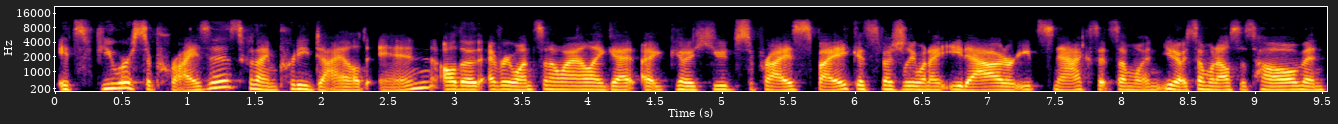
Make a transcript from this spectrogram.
it's fewer surprises because I'm pretty dialed in. Although every once in a while I get I get a huge surprise spike, especially when I eat out or eat snacks at someone you know someone else's home, and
